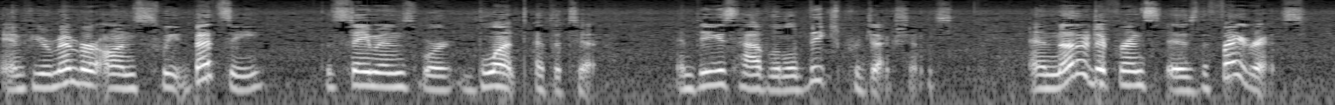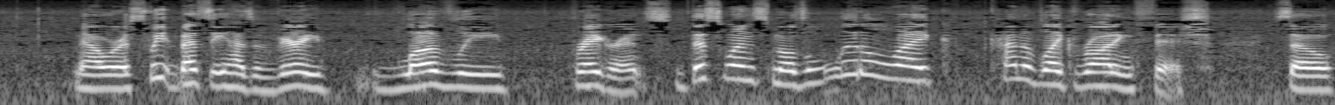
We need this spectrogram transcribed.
And if you remember on Sweet Betsy, the stamens were blunt at the tip. And these have little beaked projections. And another difference is the fragrance. Now, whereas Sweet Betsy has a very lovely fragrance, this one smells a little like kind of like rotting fish. So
